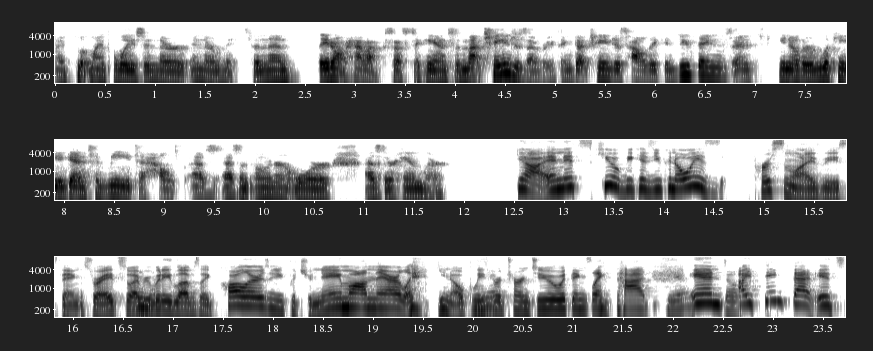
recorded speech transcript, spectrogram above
I put my boys in their in their mitts, and then they don't have access to hands and that changes everything that changes how they can do things and you know they're looking again to me to help as as an owner or as their handler yeah and it's cute because you can always personalize these things right so mm-hmm. everybody loves like collars and you put your name on there like you know please yeah. return to things like that yeah. and no. i think that it's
